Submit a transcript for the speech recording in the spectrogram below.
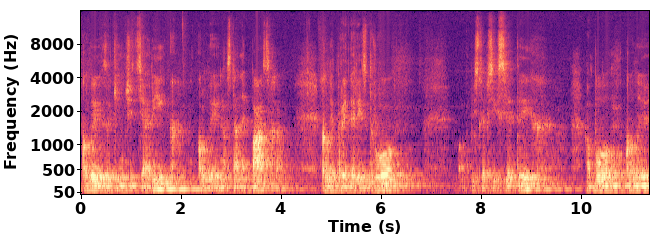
Коли закінчиться рік, коли настане Пасха, коли прийде Різдво, після всіх святих, або коли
